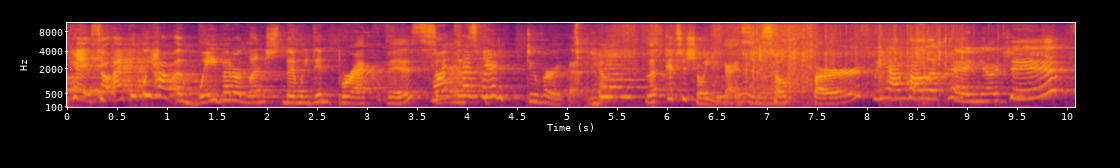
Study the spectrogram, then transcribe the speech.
Okay, so I think we have a way better lunch than we did breakfast. So Breakfast let's we didn't do very good. no, let's get to showing you guys. So first we have jalapeno chips.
